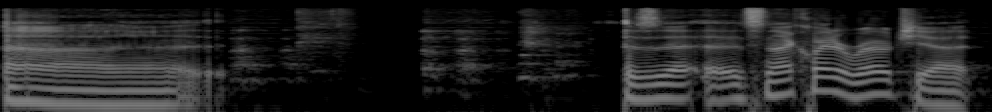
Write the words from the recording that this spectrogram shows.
Uh, is it, it's not quite a roach yet.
